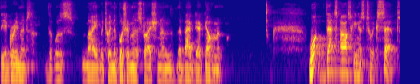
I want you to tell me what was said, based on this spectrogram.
the agreement that was made between the Bush administration and the Baghdad government. What that's asking us to accept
